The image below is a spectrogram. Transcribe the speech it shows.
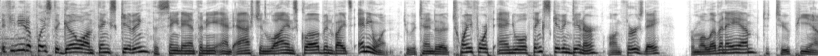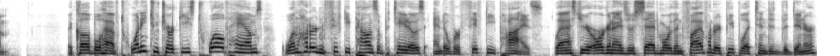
If you need a place to go on Thanksgiving, the St. Anthony and Ashton Lions Club invites anyone to attend their 24th annual Thanksgiving dinner on Thursday from 11 a.m. to 2 p.m. The club will have 22 turkeys, 12 hams, 150 pounds of potatoes, and over 50 pies. Last year, organizers said more than 500 people attended the dinner.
